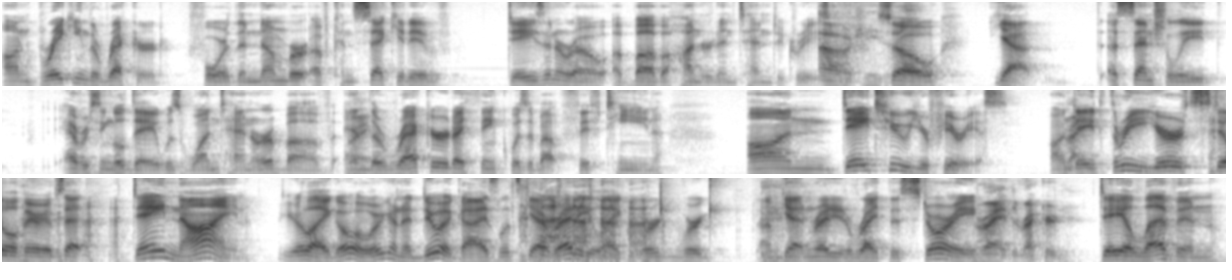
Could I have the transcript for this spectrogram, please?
on breaking the record for the number of consecutive days in a row above 110 degrees. Oh, Jesus. So, yeah, essentially every single day was 110 or above, and Right. the record I think was about 15. On day two, you're furious. On day three, you're still very upset. day nine, you're like, "Oh, we're gonna do it, guys. Let's get ready. Like, we're we're I'm getting ready to write this story." Right, the record. Day eleven,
